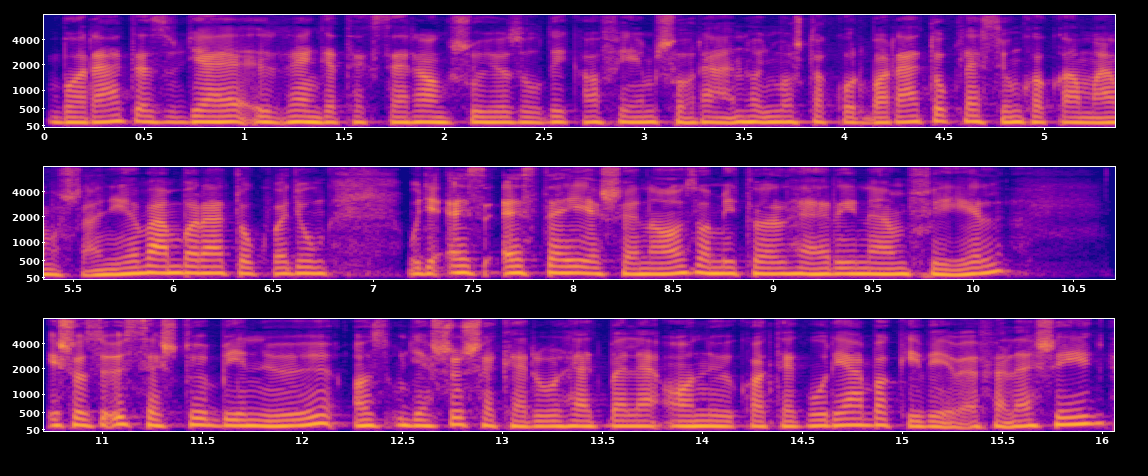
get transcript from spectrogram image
barát, ez ugye rengetegszer hangsúlyozódik a film során, hogy most akkor barátok leszünk, akkor már most már nyilván barátok vagyunk. Ugye ez, ez teljesen az, amitől Harry nem fél, és az összes többi nő az ugye sose kerülhet bele a nő kategóriába, kivéve feleség,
